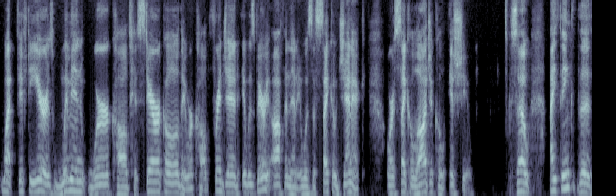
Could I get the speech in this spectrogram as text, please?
what, 50 years, women were called hysterical, they were called frigid. It was very often that it was a psychogenic or a psychological issue. So I think the,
